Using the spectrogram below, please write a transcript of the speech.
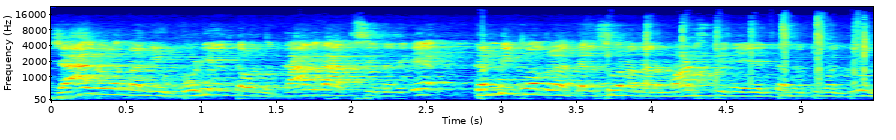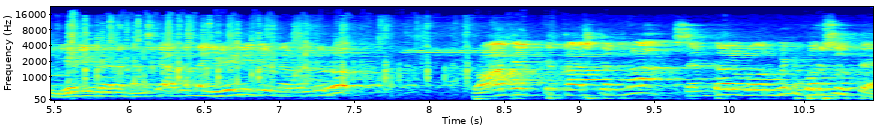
ಜಾಗವನ್ನು ನೀವು ಕೊಡಿ ಅಂತ ಒಂದು ಕಾಗದ ಹಾಕಿಸಿ ನನಗೆ, ಖಂಡಿತವಾಗ್ಲೂ ಕೆಲಸವನ್ನ ನಾನು ಮಾಡಿಸ್ತೀನಿ ಅಂತ ಮುಖ್ಯಮಂತ್ರಿಗಳು ಹೇಳಿದ್ದಾರೆ ನಮಗೆ. ಅದನ್ನ ಹೇಳಿದ್ದೀವಿ ನಾವೆಲ್ಲರೂ. ಪ್ರಾಜೆಕ್ಟ್ ಕಾಸ್ಟ್ ಅನ್ನ ಸೆಂಟ್ರಲ್ ಗೌರ್ಮೆಂಟ್ ಭರಿಸುತ್ತೆ.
